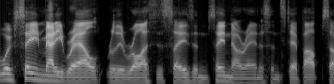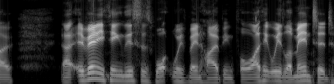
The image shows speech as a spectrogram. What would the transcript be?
we've seen Matty Rowell really rise this season. Seen Noah Anderson step up. So. Uh, if anything, this is what we've been hoping for. I think we lamented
